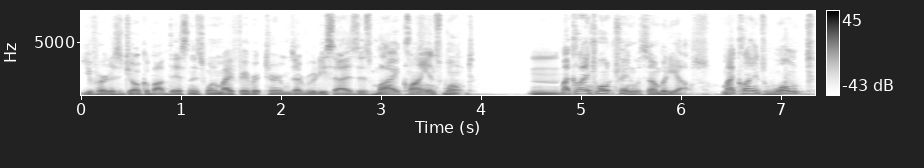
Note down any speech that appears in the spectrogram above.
you've heard us joke about this, and it's one of my favorite terms. Everybody says is my clients won't. Hmm. My clients won't train with somebody else. My clients won't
